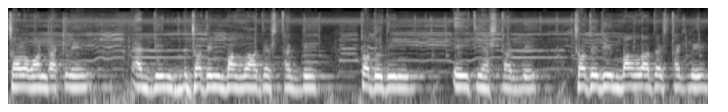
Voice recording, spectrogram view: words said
চলমান রাখলে একদিন যতদিন বাংলাদেশ থাকবে, ততদিন এই ইতিহাস থাকবে। যতদিন বাংলাদেশ থাকবে,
